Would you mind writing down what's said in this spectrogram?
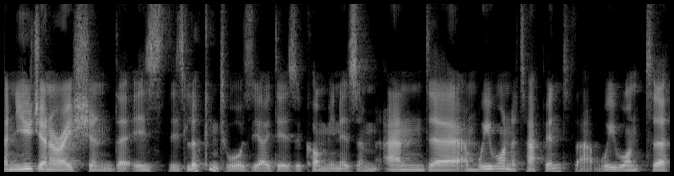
a, new generation that is is looking towards the ideas of communism, and uh, and we want to tap into that. We want to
